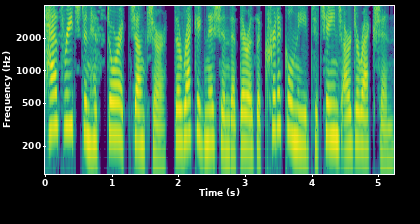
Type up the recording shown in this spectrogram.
has reached an historic juncture, the recognition that there is a critical need to change our direction.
